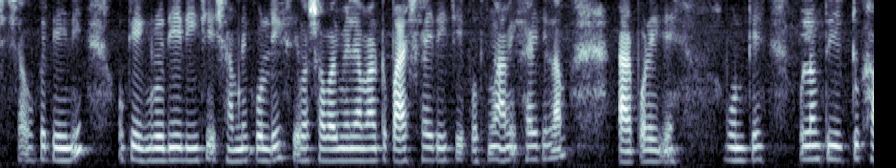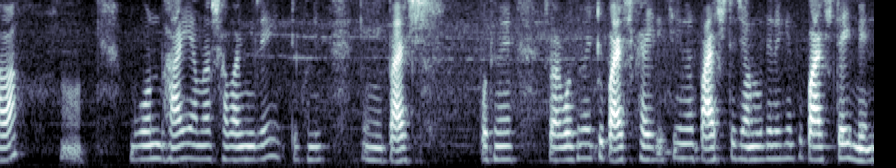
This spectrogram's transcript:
সেসব ওকে দিইনি। ওকে এগুলো দিয়ে দিয়েছি, সামনে কোল্ড ড্রিঙ্কস। এবার সবাই মিলে আমার একটু পায়েস খাইয়ে দিয়েছি, প্রথমে আমি খাই দিলাম, তারপরে যে বোনকে। বললাম, তুই একটু খাওয়া। বোন, ভাই, আমরা সবাই মিলে একটুখানি পায়েস প্রথমে, সবার প্রথমে একটু পায়েস খাইয়ে দিচ্ছি। পায়েসটা জন্মদিনে কিন্তু পায়েসটাই মেন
